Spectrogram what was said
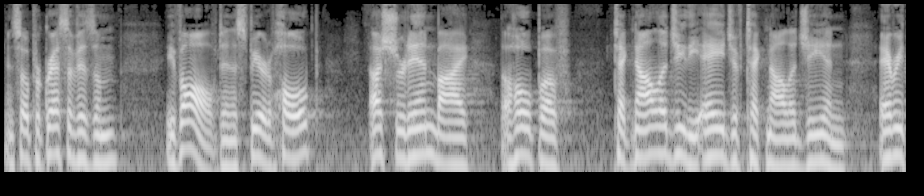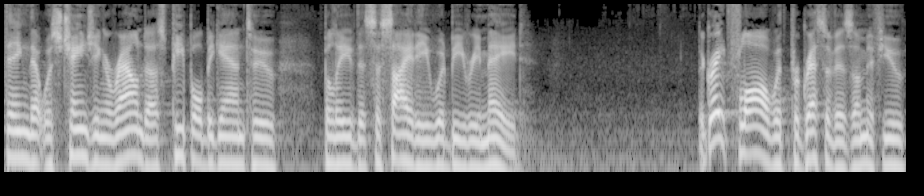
And so progressivism evolved in a spirit of hope, ushered in by the hope of technology, the age of technology, and everything that was changing around us. People began to believed that society would be remade. The great flaw with progressivism, if you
